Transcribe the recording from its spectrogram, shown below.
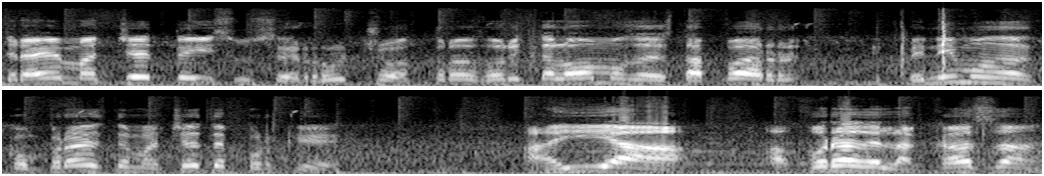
Trae machete y su serrucho atrás. Ahorita lo vamos a destapar. Venimos a comprar este machete porque ahí afuera de la casa,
